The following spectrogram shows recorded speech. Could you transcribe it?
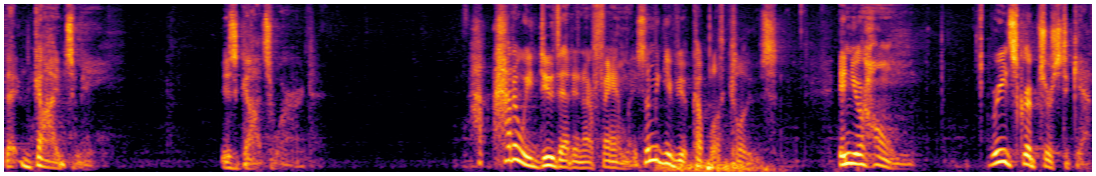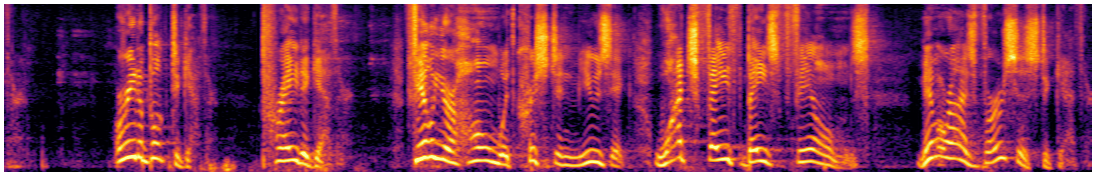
that guides me is God's word. How, how, do we do that in our families? Let me give you a couple of clues. In your home, read scriptures together, or read a book together, pray together. Fill your home with Christian music. Watch faith based films. Memorize verses together.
